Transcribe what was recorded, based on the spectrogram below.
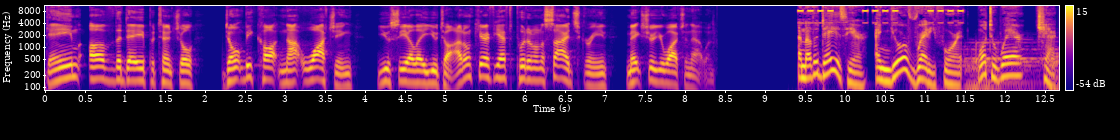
Game of the day potential. Don't be caught not watching UCLA Utah. I don't care if you have to put it on a side screen, make sure you're watching that one. Another day is here, and you're ready for it. What to wear? Check.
